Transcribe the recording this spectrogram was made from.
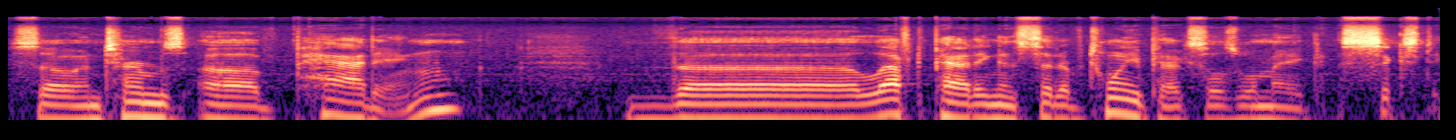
So in terms of padding, the left padding instead of 20 pixels will make 60.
